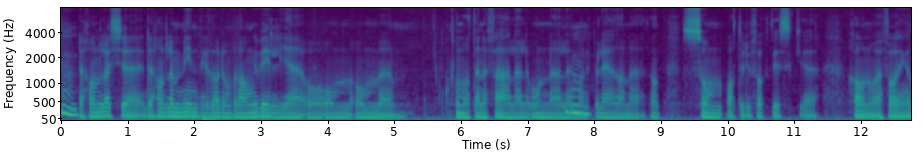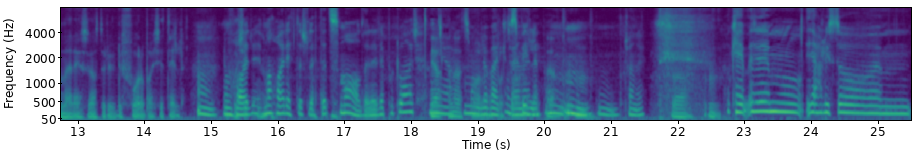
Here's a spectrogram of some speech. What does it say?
Mm. Det handler ikke Det handler mindre grad om vrangvilje og om, om, eh, om at den er fæl eller ond eller Mm. manipulerende. Sant? Som at du faktisk eh, har noen erfaringer med deg, så at du, du får det bare ikke til. Mm. Man har, ikke- man har rett og slett et smalere repertoar. Ja, Ja, mangler verktøy. Å spille på. Mm. Mm. Mm. Skjønner. Så, mm. Ok, um, jeg har lyst til å um,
